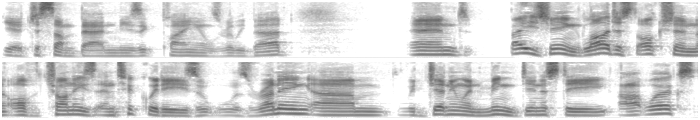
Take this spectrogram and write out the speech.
Yeah, just some band music playing. It was really bad. And Beijing, largest auction of Chinese antiquities, was running um, with genuine Ming Dynasty artworks,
